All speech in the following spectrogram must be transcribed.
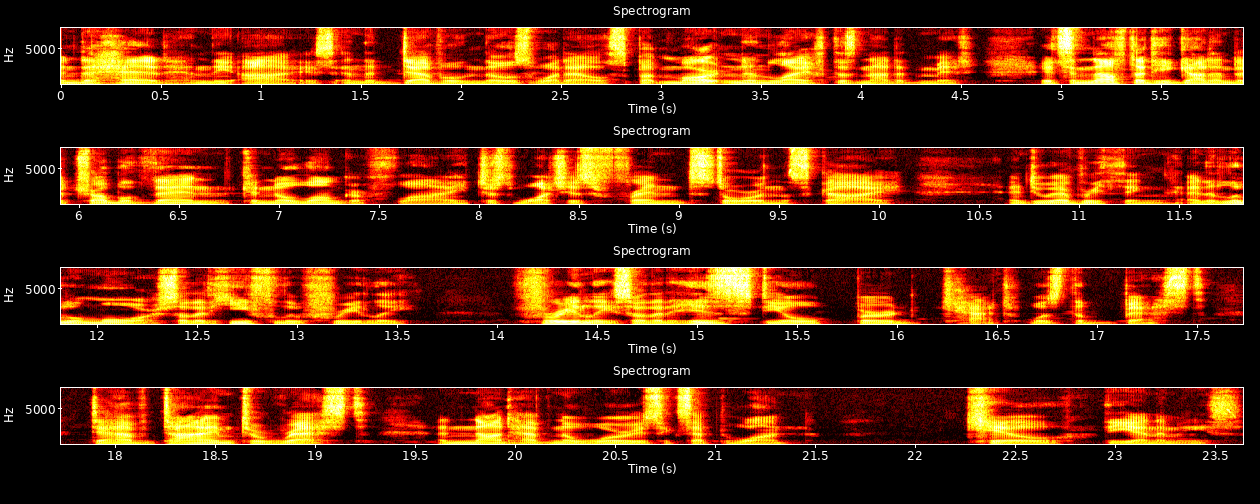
and the head and the eyes, and the devil knows what else. But Martin in life does not admit. It's enough that he got into trouble then, can no longer fly, just watch his friend soar in the sky, and do everything and a little more so that he flew freely. Freely so that his steel bird cat was the best, to have time to rest and not have no worries except one kill the enemies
